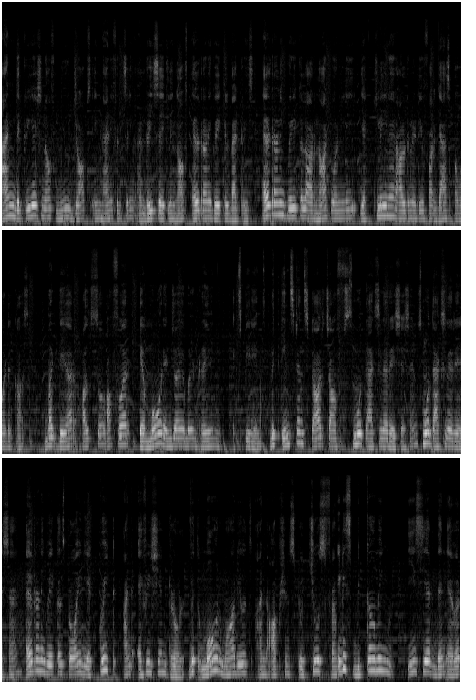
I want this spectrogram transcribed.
and the creation of new jobs in manufacturing and recycling of electronic vehicle batteries. Electronic vehicles are not only a cleaner alternative for gas powered cars but they are also offer a more enjoyable driving experience with instant start of smooth acceleration smooth acceleration electronic vehicles provide a quick and efficient role with more modules and options to choose from it is becoming easier than ever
